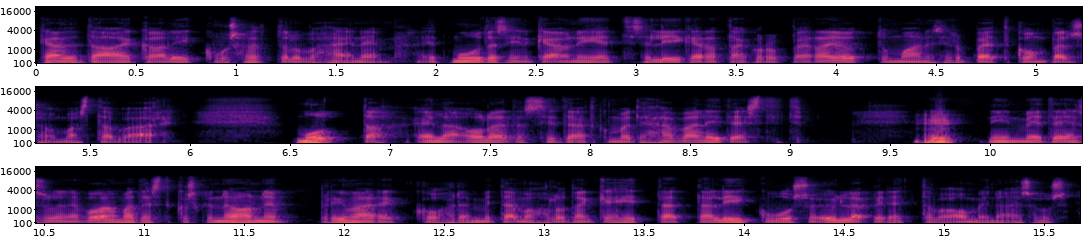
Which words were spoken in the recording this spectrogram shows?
käytetään aikaa liikkuvuusharjoitteluun vähän enemmän. Et muuten siinä käy niin, että se liikerata kun rupeaa rajoittumaan, niin se rupeaa kompensoimaan sitä väärin. Mutta elä oleta sitä, että kun me tehdään välitestit, mm. niin, me teen sulle ne voimatestit, koska ne on ne primäärikohde, mitä me halutaan kehittää, että liikkuvuus on ylläpidettävä ominaisuus.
